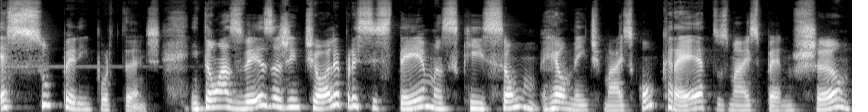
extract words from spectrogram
é super importante. Então, às vezes, a gente olha para esses temas que são realmente mais concretos, mais pé no chão,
